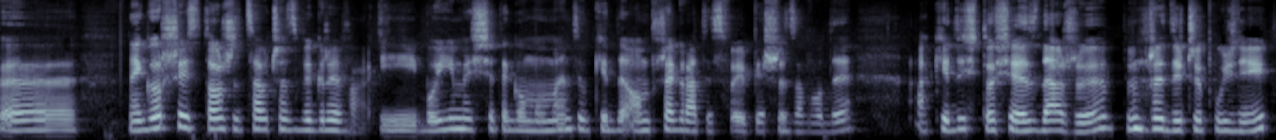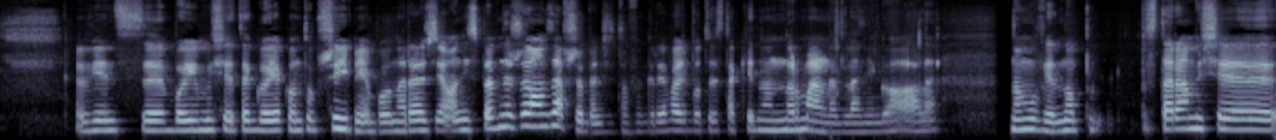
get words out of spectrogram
E, najgorsze jest to, że cały czas wygrywa i boimy się tego momentu, kiedy on przegra te swoje pierwsze zawody a kiedyś to się zdarzy, prędzej czy później, więc e, boimy się tego, jak on to przyjmie, bo na razie on jest pewny, że on zawsze będzie to wygrywać, bo to jest takie no, normalne dla niego, ale no mówię, no staramy się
